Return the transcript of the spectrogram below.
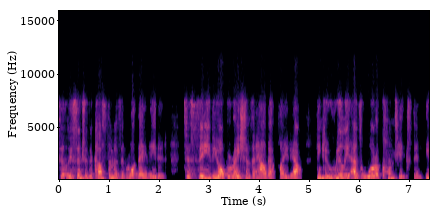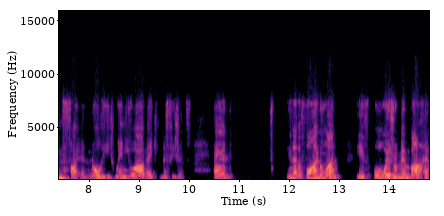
to listen to the customers and what they needed, to see the operations and how that played out. I think it really adds a lot of context and insight and knowledge when you are making decisions. And, you know, the final one is always remember, and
